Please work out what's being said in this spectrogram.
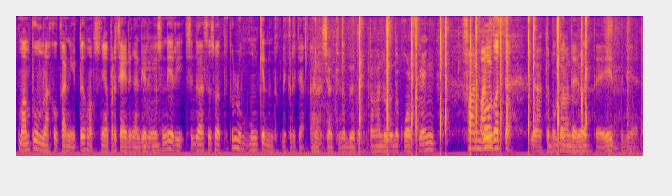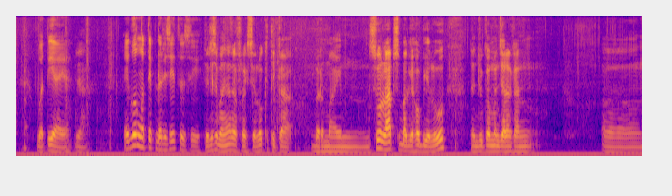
mampu melakukan itu, maksudnya percaya dengan diri lu sendiri, segala sesuatu tuh lu mungkin untuk dikerjakan. dahsyat kita beri tepuk tangan dulu untuk Wolfgang Van Van Gogh ya tepuk tangan dulu ya. betul, itu dia. Buat dia ya. ya Ya gue ngutip dari situ sih. jadi sebenarnya refleksi lu ketika bermain sulap sebagai hobi lu dan juga menjalankan em,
